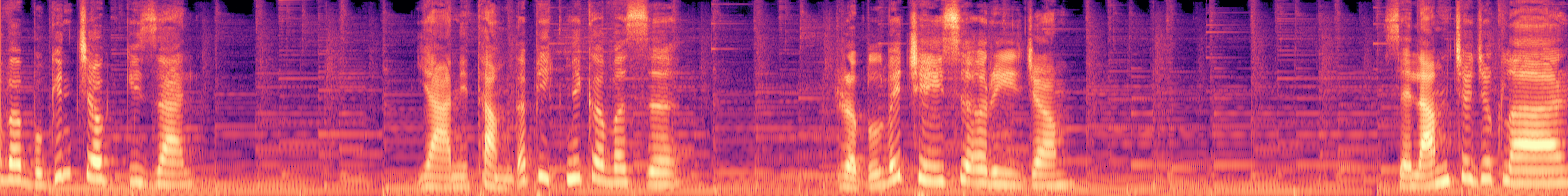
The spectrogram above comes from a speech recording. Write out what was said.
Hava bugün çok güzel. Yani tam da piknik havası. Rubble ve Chase'i arayacağım. Selam çocuklar.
